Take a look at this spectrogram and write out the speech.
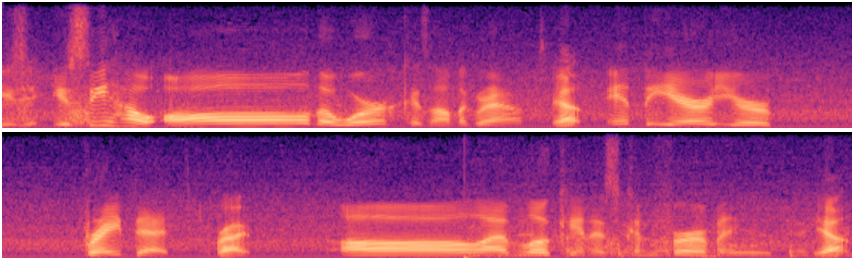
Easy. You see how all the work is on the ground? Yep. In the air, you're brain dead. Right. All I'm looking is confirming. Yep.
